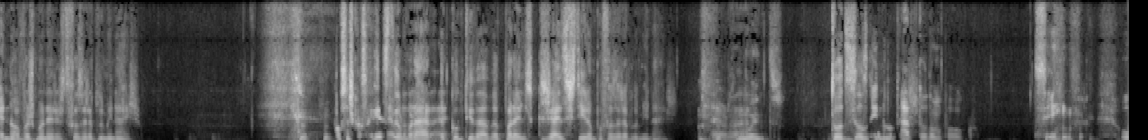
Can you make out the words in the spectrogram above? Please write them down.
é novas maneiras de fazer abdominais. Vocês conseguem se É lembrar verdade, é. a quantidade de aparelhos que já existiram para fazer abdominais? É verdade. Muitos. Todos eles Há inúteis. tudo um pouco. Sim. O,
